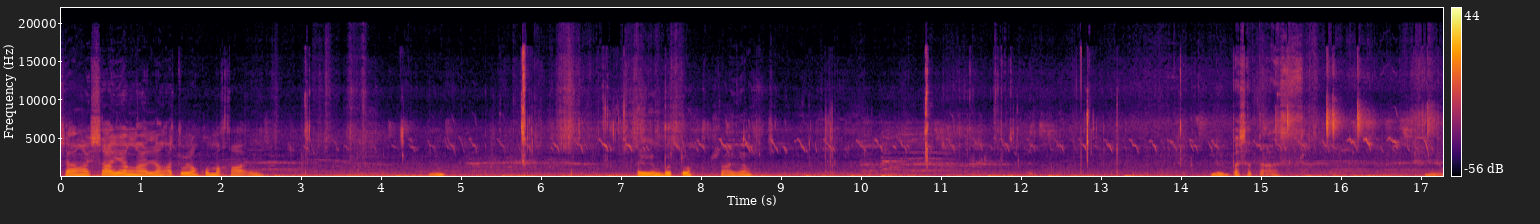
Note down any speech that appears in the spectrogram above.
Sayang, sayang nga lang at walang kumakain. Hmm? Ay, yung buto. Sayang. Doon pa sa taas. Ayan.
